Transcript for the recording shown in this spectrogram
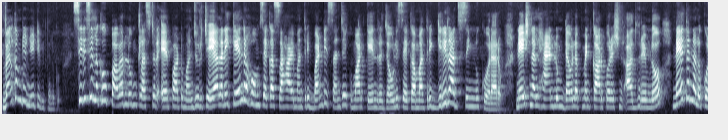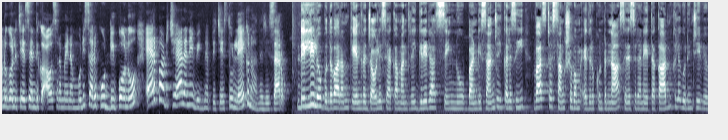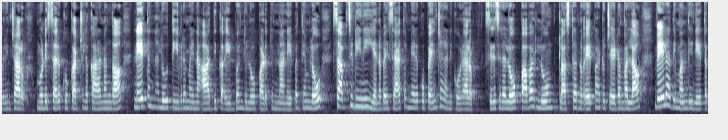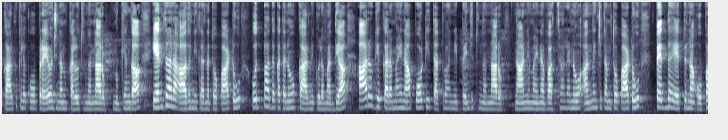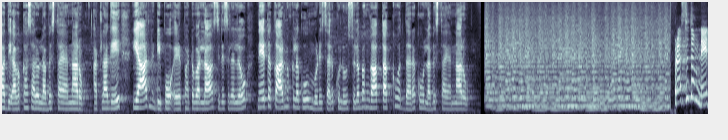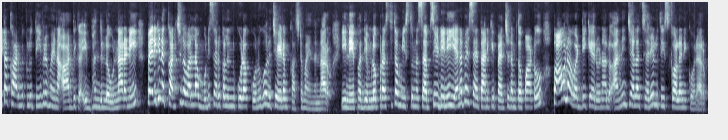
Welcome welcome to new Telugu సిరిసిల్లకు power loom cluster ఏర్పాటు మంజూరు చేయాలని కేంద్ర హోంశాఖ సహాయ మంత్రి బండి సంజయ్ కుమార్ కేంద్ర జౌళి శాఖ మంత్రి గిరిరాజ్ సింగ్ను కోరారు. నేషనల్ హ్యాండ్లూమ్ డెవలప్మెంట్ కార్పొరేషన్ ఆధ్వర్యంలో నేతన్నలు కొనుగోలు చేసేందుకు అవసరమైన ముడి సరుకు డిపోను ఏర్పాటు చేయాలని విజ్ఞప్తి చేస్తూ లేఖను అందజేశారు. ఢిల్లీలో బుధవారం కేంద్ర జౌళి శాఖ మంత్రి గిరిరాజ్ సింగ్ను బండి సంజయ్ కలిసి వస్త్ర సంక్షోభం ఎదుర్కొంటున్న సిరిసిల నేత కార్మికుల గురించి వివరించారు. ముడి సరుకు ఖర్చుల కారణంగా నేతన్నలు తీవ్రమైన ఆర్థిక ఇబ్బందులు పడుతున్న నేపథ్యంలో సబ్సిడీని ఎనభై శాతం మేరకు పెంచాలని కోరారు. సిరిసిలలో పవర్ లూమ్ క్లస్టర్ను ఏర్పాటు చేయడం వల్ల వేలాది మంది నేత కార్మికులకు ప్రయోజనం కలుగుతుందన్నారు. ముఖ్యంగా యంత్రాల ఆధునీకరణతో పాటు ఉత్పాదకతను కార్మికుల మధ్య ఆరోగ్యకరమైన పోటీ తత్వాన్ని పెంచుతుందన్నారు. నాణ్యమైన వస్త్రాలను అందించడంతో పాటు పెద్ద ఎత్తున ఉపాధి అవకాశాలు లభిస్తాయన్నారు. అట్లాగే యార్న్ డిపో ఏర్పాటు వల్ల సిరిసిలలో నేత కార్మికులకు ముడి సరుకులు సులభంగా తక్కువ ధరకు లభిస్తాయన్నారు. నేత కార్మికులు తీవ్రమైన ఆర్థిక ఇబ్బందుల్లో ఉన్నారని పెరిగిన ఖర్చుల వల్ల ముడి సరుకులను కూడా కొనుగోలు చేయడం కష్టమైందన్నారు. ఈ నేపథ్యంలో ప్రస్తుతం ఇస్తున్న సబ్సిడీని ఎనభై శాతానికి పెంచడంతో పాటు పావుల వడ్డీకే రుణాలు అందించేలా చర్యలు తీసుకోవాలని కోరారు.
